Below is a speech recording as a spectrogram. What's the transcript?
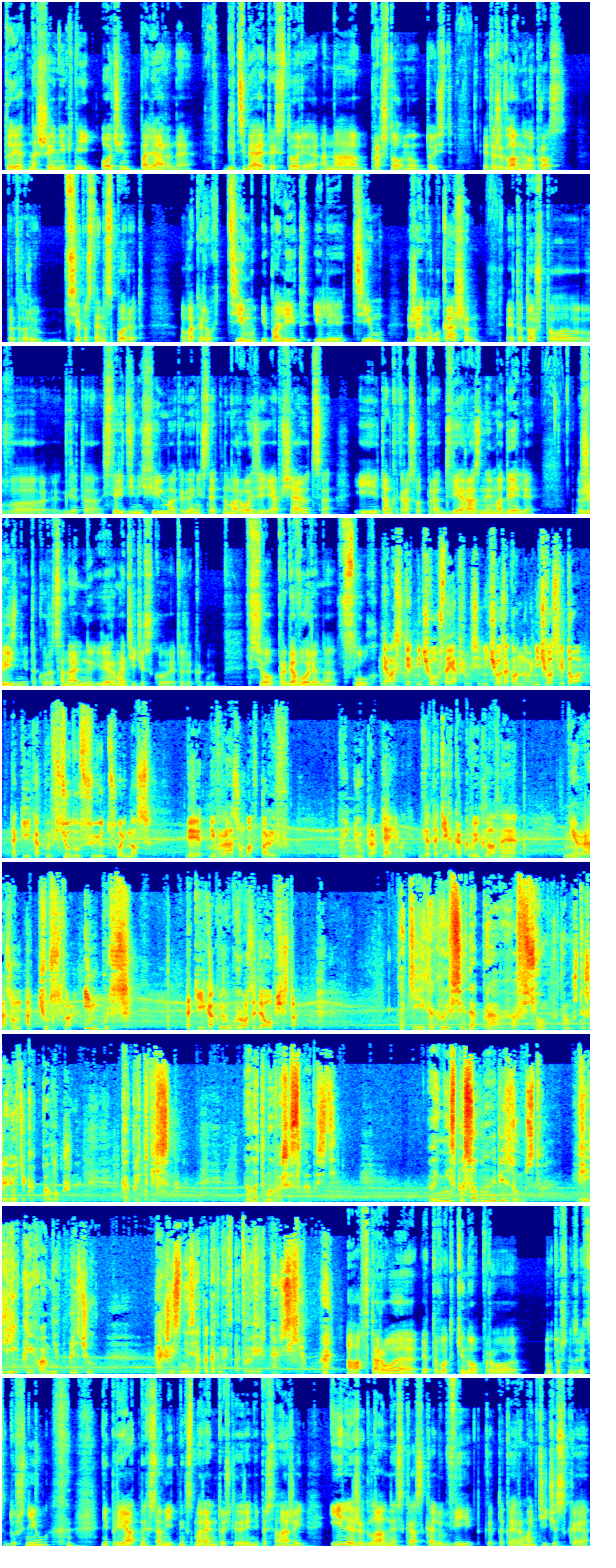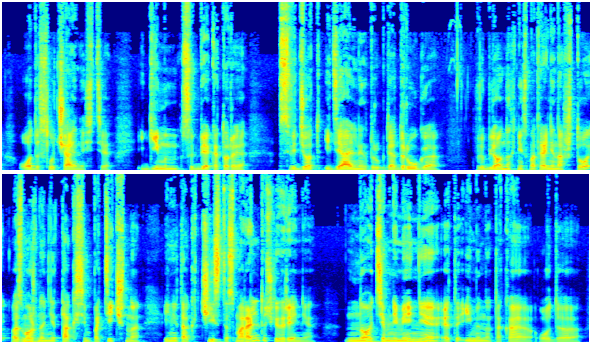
то и отношение к ней очень полярное. Для тебя эта история, она про что? Ну, то есть, это же главный вопрос, про который все постоянно спорят. Во-первых, Тим Ипполит или Тим Женя Лукашин – это то, что в где-то середине фильма, когда они стоят на морозе и общаются, и там как раз вот про две разные модели жизни, такую рациональную или романтическую, это же как бы все проговорено вслух. Для вас нет ничего устоявшегося, ничего законного, ничего святого. Такие, как вы, всюду суют свой нос. Верят не в разум, а в порыв. Вы неуправляемы. Для таких, как вы, главное Не разум, а чувство, импульс. Такие, как вы, угрозы для общества. Такие, как вы, всегда правы во всем, потому что живете как положено, как предписано. Но в этом и ваша слабость. Вы не способны на безумство. Великое вам не по плечу. А жизнь нельзя подогнать под выверенную схему, а? А второе, это вот кино про, ну, то, что называется душнил, неприятных, сомнительных с моральной точки зрения персонажей, или же главная сказка о любви, такая романтическая ода случайности и гимн судьбе, которая сведет идеальных друг для друга влюбленных, несмотря ни на что, возможно, не так симпатично и не так чисто с моральной точки зрения, но, тем не менее, это именно такая ода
